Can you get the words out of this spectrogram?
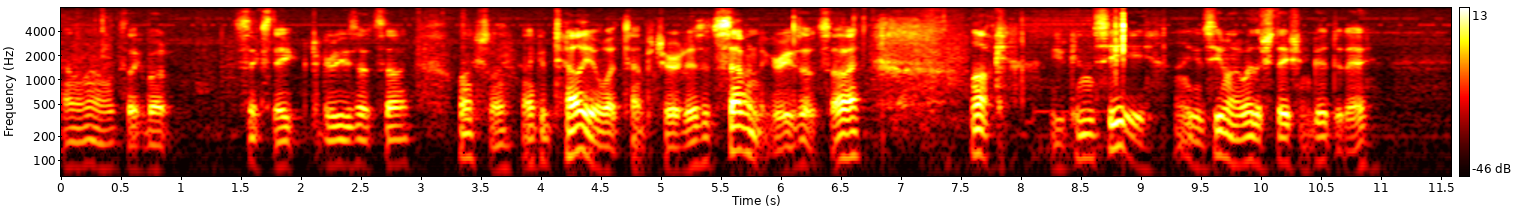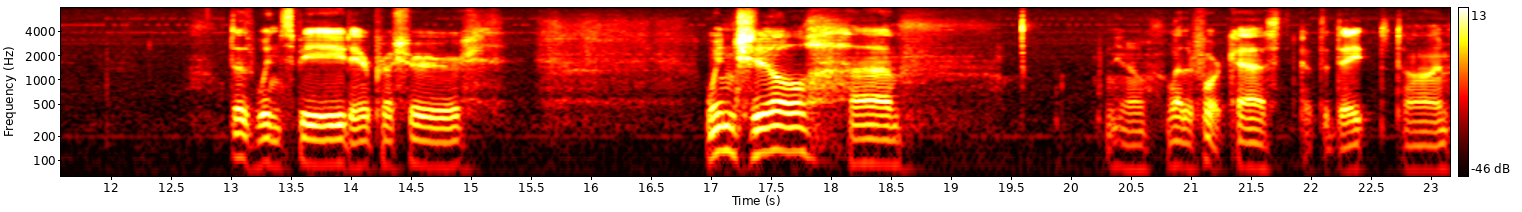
don't know looks like about six to eight degrees outside. Well actually I could tell you what temperature it is. It's seven degrees outside. Look you can see you can see my weather station good today. It does wind speed air pressure wind chill um, you know weather forecast got the date time.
